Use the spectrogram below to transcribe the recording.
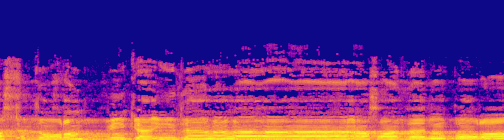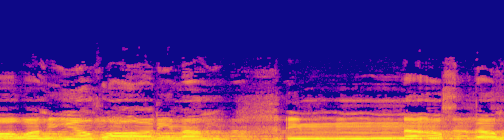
أخذ ربك إذا أخذ القرى وهي ظالمة. إن أخذه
